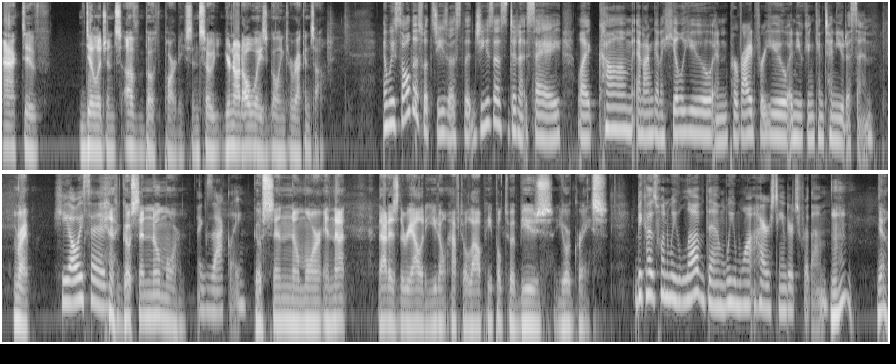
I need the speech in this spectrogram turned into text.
active diligence of both parties, and so you're not always going to reconcile. And we saw this with Jesus that Jesus didn't say, like, come and I'm going to heal you and provide for you and you can continue to sin. Right? He always said, Go sin no more. exactly. Go sin no more, and that that is the reality. You don't have to allow people to abuse your grace. Because when we love them, we want higher standards for them. Mm-hmm. Yeah.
